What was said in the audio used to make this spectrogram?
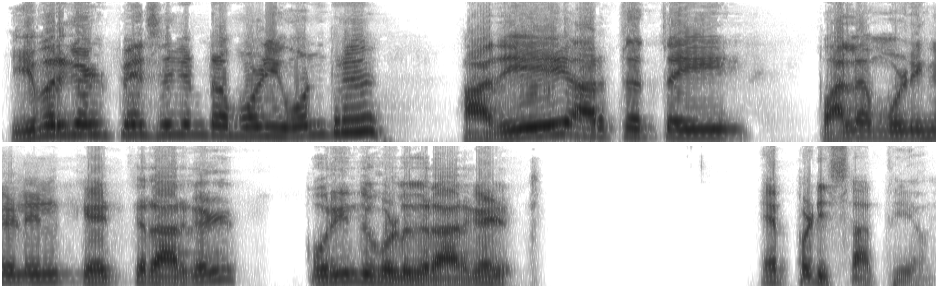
இவர்கள் பேசுகின்ற மொழி ஒன்று அதே அர்த்தத்தை பல மொழிகளில் கேட்கிறார்கள் புரிந்து கொள்கிறார்கள். எப்படி சாத்தியம்?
